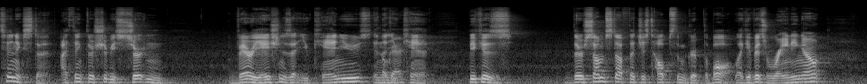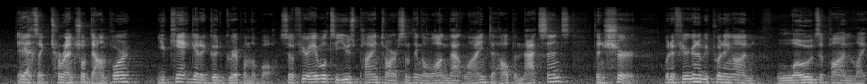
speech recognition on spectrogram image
to an extent. I think there should be certain variations that you can use and then you can't because there's some stuff that just helps them grip the ball. Like if it's raining out and Yeah. it's like torrential downpour, you can't get a good grip on the ball. So if you're able to use pine tar or something along that line to help in that sense, then sure. But if you're going to be putting on loads upon like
